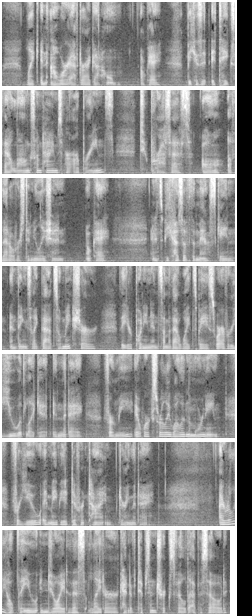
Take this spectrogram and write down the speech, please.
like an hour after I got home. Okay? Because it, it takes that long sometimes for our brains to process all of that overstimulation. Okay? And it's because of the masking and things like that. So make sure that you're putting in some of that white space wherever you would like it in the day. For me, it works really well in the morning. For you, it may be a different time during the day. I really hope that you enjoyed this lighter, kind of tips and tricks filled episode,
